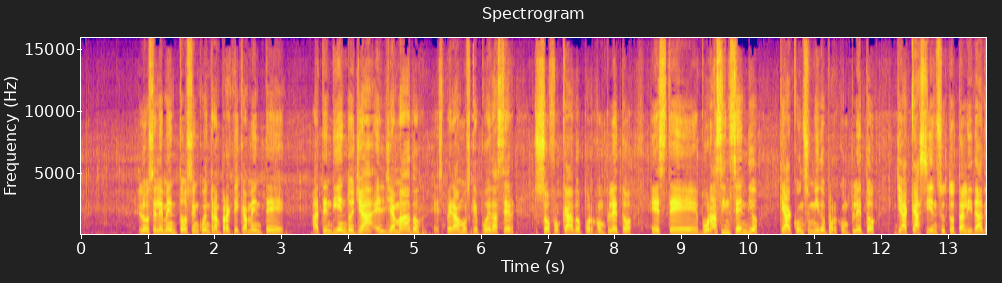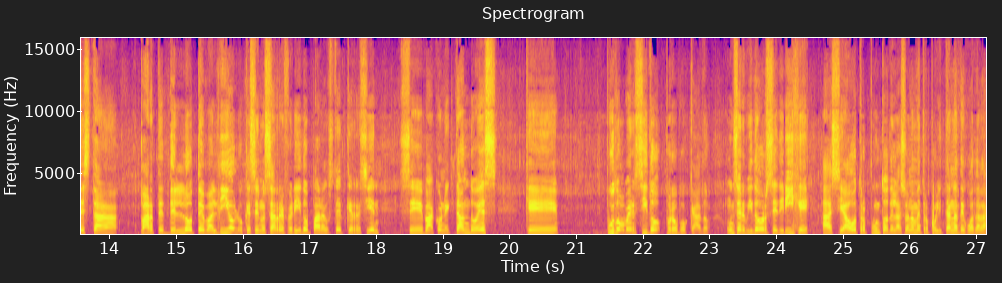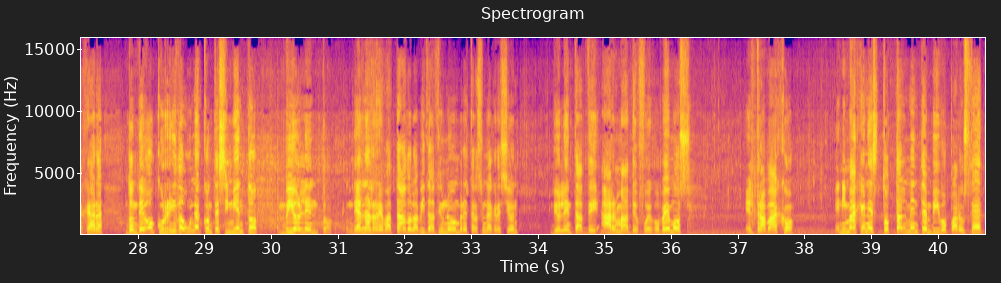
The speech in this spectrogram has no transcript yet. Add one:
los elementos se encuentran prácticamente atendiendo ya el llamado. Esperamos que pueda ser sofocado por completo este voraz incendio que ha consumido por completo ya casi en su totalidad esta parte del lote baldío. Lo que se nos ha referido para usted que recién se va conectando es que pudo haber sido provocado. Un servidor se dirige hacia otro punto de la zona metropolitana de Guadalajara, donde ha ocurrido un acontecimiento violento, donde han arrebatado la vida de un hombre tras una agresión violenta de arma de fuego. Vemos el trabajo en imágenes totalmente en vivo para usted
